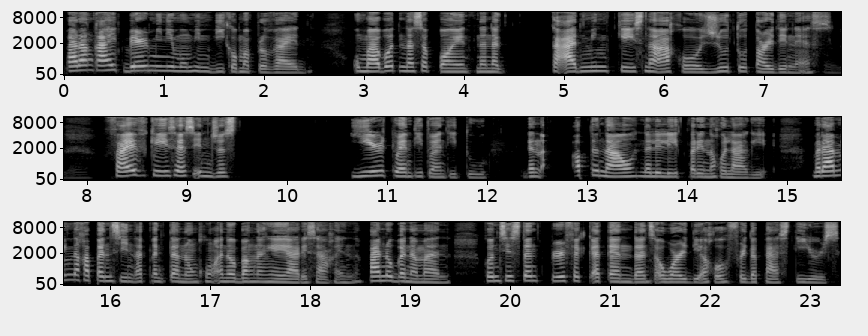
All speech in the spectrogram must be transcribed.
Parang kahit bare minimum hindi ko ma-provide. Umabot na sa point na nagka-admin case na ako due to tardiness. Five cases in just year 2022. Then up to now, nalilate pa rin ako lagi. Maraming nakapansin at nagtanong kung ano bang nangyayari sa akin. Paano ba naman? Consistent perfect attendance awardee ako for the past years.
